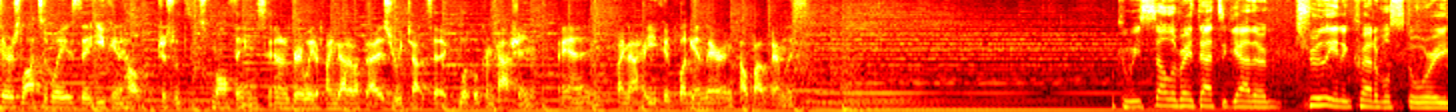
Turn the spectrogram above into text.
there's lots of ways that you can help just with small things. And a great way to find out about that is to reach out to local compassion and find out how you could plug in there and help out families. Can we celebrate that together? Truly an incredible story.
